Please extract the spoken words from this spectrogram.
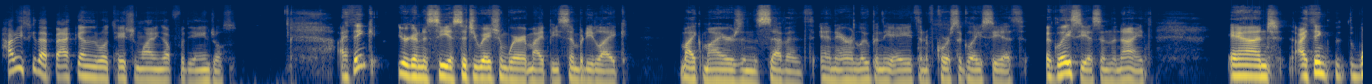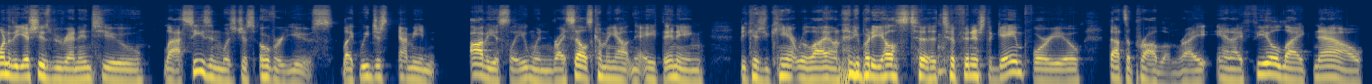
How do you see that back end of the rotation lining up for the Angels? I think you're going to see a situation where it might be somebody like Mike Myers in the seventh and Aaron Loup in the eighth, and of course Iglesias Iglesias in the ninth. And I think one of the issues we ran into last season was just overuse. Like we just, I mean, obviously when Raisel's coming out in the eighth inning because you can't rely on anybody else to to finish the game for you, that's a problem, right? And I feel like now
